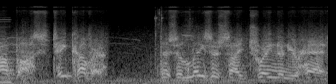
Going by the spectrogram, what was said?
out, boss. Take cover. There's a laser sight trained on your head.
